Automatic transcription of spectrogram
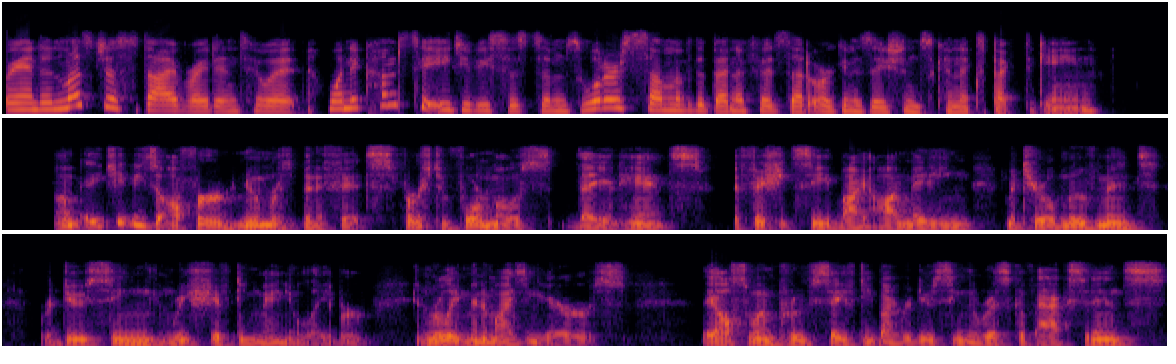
Brandon, let's just dive right into it. When it comes to AGV systems, what are some of the benefits that organizations can expect to gain? Um, AGVs offer numerous benefits. First and foremost, they enhance efficiency by automating material movement, reducing and reshifting manual labor, and really minimizing errors. They also improve safety by reducing the risk of accidents,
